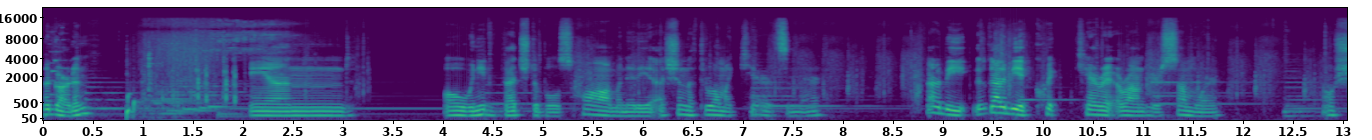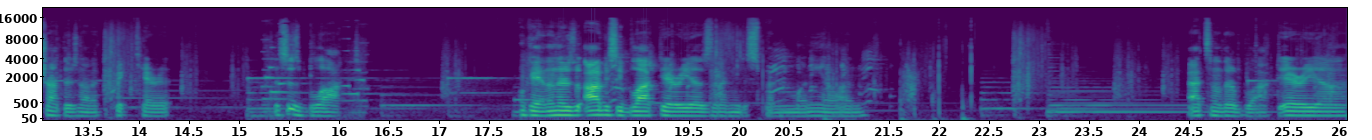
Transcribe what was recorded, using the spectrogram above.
The garden. And... Oh, we need vegetables. Oh, I'm an idiot. I shouldn't have threw all my carrots in there. Gotta be, there's gotta be a quick carrot around here somewhere. Oh shot, there's not a quick carrot. This is blocked. Okay, and then there's obviously blocked areas that I need to spend money on. That's another blocked area.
